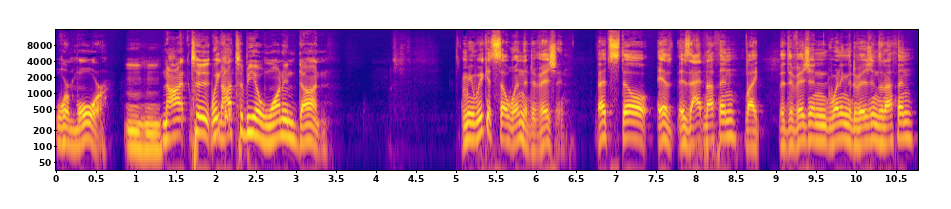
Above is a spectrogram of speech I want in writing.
or more, not to We not could- to be a one and done. I mean, we could still win the division. That's still is, is that nothing? Like the division, winning the division's nothing.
